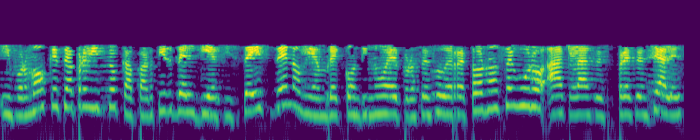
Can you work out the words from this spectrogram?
informó que se ha previsto que a partir del 16 de noviembre continúe el proceso de retorno seguro a clases presenciales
